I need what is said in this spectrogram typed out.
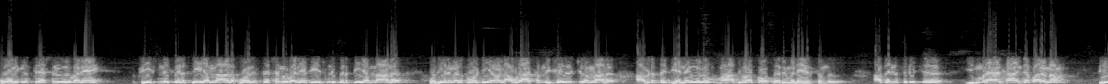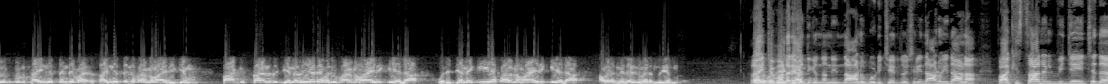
പോളിംഗ് സ്റ്റേഷനിൽ വരെ ഭീഷണിപ്പെടുത്തി എന്നാണ് പോലീസ് സ്റ്റേഷനിൽ വരെ ഭീഷണിപ്പെടുത്തി എന്നാണ് പൊതുജനങ്ങൾ വോട്ട് ചെയ്യാനുള്ള അവകാശം നിഷേധിച്ചു എന്നാണ് അവിടുത്തെ ജനങ്ങളും മാധ്യമ പ്രവർത്തകരും വിലയിരുത്തുന്നത്. അതനുസരിച്ച് ഇമ്രാൻഖാന്റെ ഭരണം തീർത്തും സൈന്യത്തിന്റെ സൈന്യത്തിന്റെ ഭരണമായിരിക്കും. പാകിസ്ഥാനത് ജനതയുടെ ഒരു ഭരണമായിരിക്കുകയില്ല ഒരു ജനകീയ ഭരണമായിരിക്കുകയില്ല അവിടെ നിലവിൽ വരുന്നത് റൈറ്റ് വളരെയധികം നന്ദി. നാണു കൂടി ചേരുന്നു. ശ്രീ നാണു ഇതാണ് പാകിസ്ഥാനിൽ വിജയിച്ചത്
